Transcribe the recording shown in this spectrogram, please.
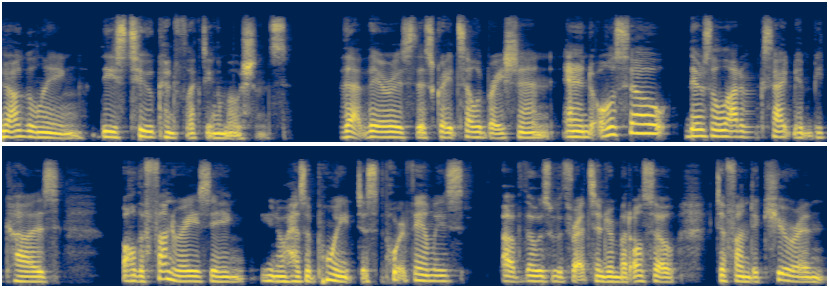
juggling these two conflicting emotions. That there is this great celebration, and also there's a lot of excitement because all the fundraising, you know, has a point to support families of those with Rett syndrome, but also to fund a cure. And,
